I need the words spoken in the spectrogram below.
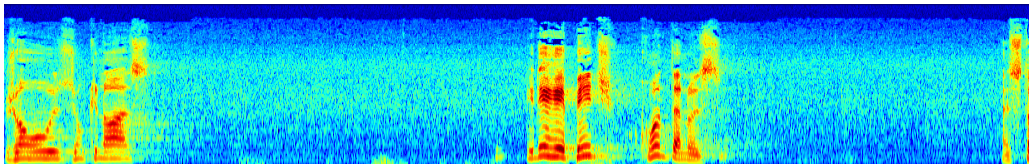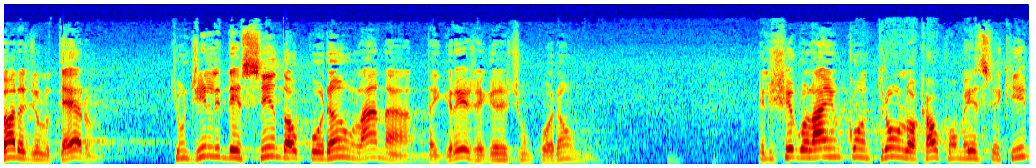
João Hus, João Quinós. E de repente, conta-nos a história de Lutero, que um dia ele descendo ao porão lá na da igreja, a igreja tinha um porão, ele chegou lá e encontrou um local como esse aqui,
